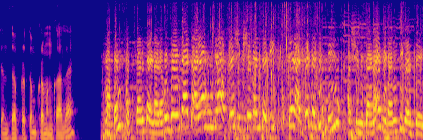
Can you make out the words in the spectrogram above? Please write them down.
त्यांचा प्रथम क्रमांक आला आहे आपण सत्कार करणार आहोत. जोरदार टाळ्या होऊन द्या आपल्या शिक्षकांसाठी. ते राज्यासाठी देईल अशी मी त्यांना विनंती करते.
